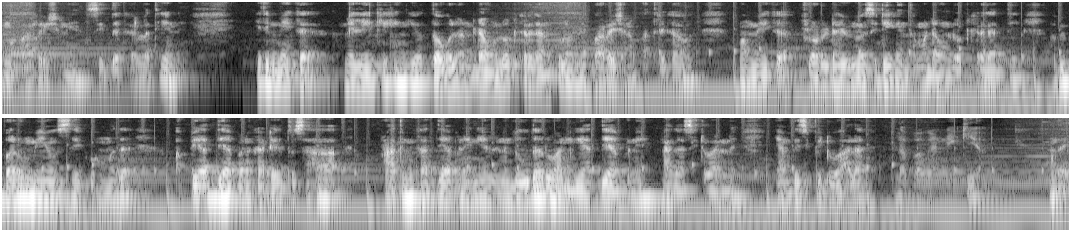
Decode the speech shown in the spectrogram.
මේ පර්ේෂණය සිද්ධ කරලා තියෙන්නේ. ඉතින් මේක මෙලින්කින් ගියොත් ඔබලන් ඩවන්ලෝඩ් කරගන්න පුළුව මේ පර්ේෂණ පත්‍රිකාව. මම මේක ෆලොරිඩ යුනිවසිටගෙන් තම ඩවන්ලෝඩ් කරගත්තේ. අපි බලු මේ ඔස්සේ කොහොමද අපේ අධ්‍යාපන කටයුතු සහ ප්‍රාථමික අධ්‍යාපනය නියලන දූදරුවන්ගේ අධ්‍යාපනය නගා සිටුවන්න යම්කිසි පිටුවාලා ලබාගන්නේ කිය. හොඳයි.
